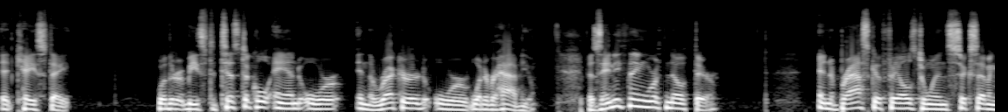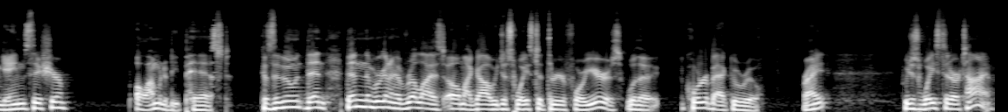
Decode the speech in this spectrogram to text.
at K State, whether it be statistical and or in the record or whatever have you. Does anything worth note there? And Nebraska fails to win six, seven games this year. Oh, I'm going to be pissed because then, then, then we're going to have realized, oh my God, we just wasted three or four years with a quarterback guru, right? We just wasted our time,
